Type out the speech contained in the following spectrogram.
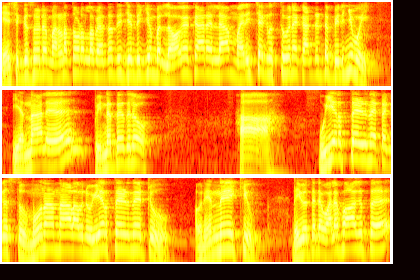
യേശുക്രിസ്തുവിന്റെ മരണത്തോടുള്ള ബന്ധത്തിൽ ചിന്തിക്കുമ്പോൾ ലോകക്കാരെല്ലാം മരിച്ച ക്രിസ്തുവിനെ കണ്ടിട്ട് പിരിഞ്ഞുപോയി. എന്നാൽ പിന്നത്തേതിലോ? ആ ഉയർത്തെഴുന്നേറ്റ ക്രിസ്തു. മൂന്നാം നാൾ അവൻ ഉയർത്തെഴുന്നേറ്റു. അവൻ എന്നേക്കും. ദൈവത്തിന്റെ വലഭാഗത്ത്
